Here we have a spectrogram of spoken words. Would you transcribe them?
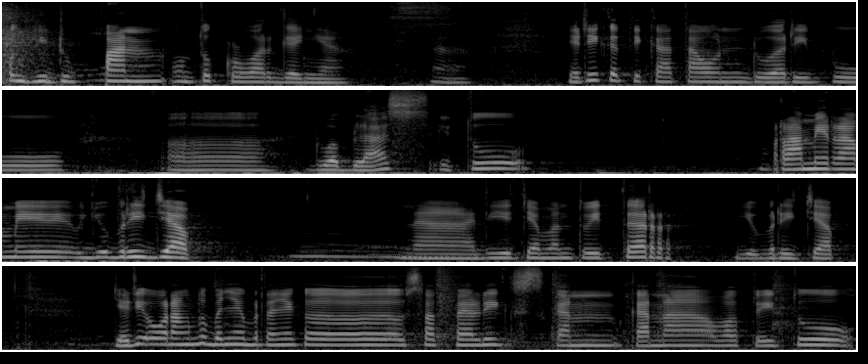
penghidupan untuk keluarganya. Nah, jadi ketika tahun 2012 itu rame-rame yuk berhijab. Nah, di zaman Twitter yuk berhijab. Jadi orang tuh banyak bertanya ke Ustadz Felix kan karena waktu itu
